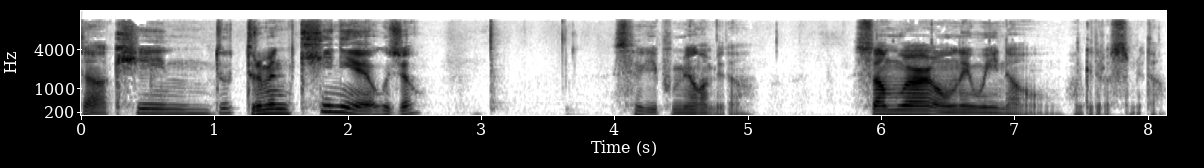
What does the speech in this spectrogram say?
자, 킨도 들으면 킨이에요, 그죠? 색이 분명합니다. Somewhere Only We Know 함께 들었습니다.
